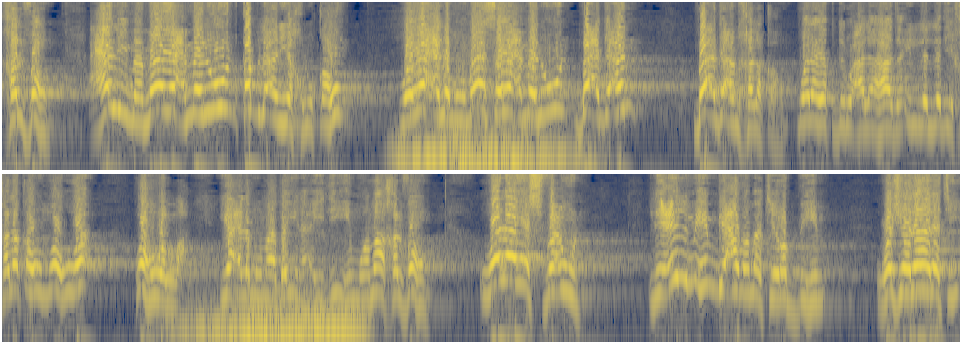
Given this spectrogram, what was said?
خلفهم. علم ما يعملون قبل أن يخلقهم ويعلم ما سيعملون بعد أن بعد أن خلقهم. ولا يقدر على هذا إلا الذي خلقهم وهو وهو الله يعلم ما بين أيديهم وما خلفهم ولا يشفعون لعلمهم بعظمة ربهم وجلالة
